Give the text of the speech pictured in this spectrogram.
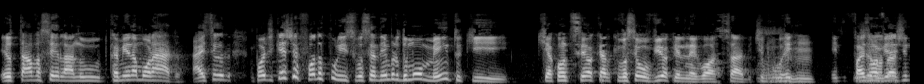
eu tava, sei lá, no com a minha namorada. Aí você. Podcast é foda por isso. Você lembra do momento que que aconteceu aquela que você ouviu aquele negócio, sabe? Tipo, uhum. ele, ele faz uma viagem.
